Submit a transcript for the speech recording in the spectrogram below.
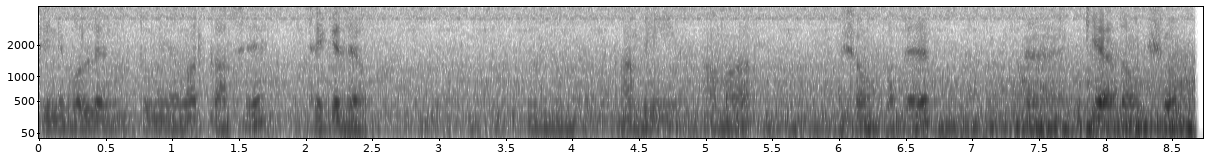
তিনি বললেন তুমি আমার কাছে থেকে যাও। আমি আমার সম্পদের আহ,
